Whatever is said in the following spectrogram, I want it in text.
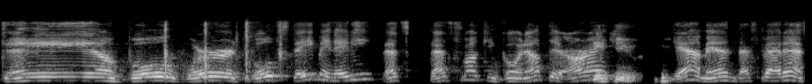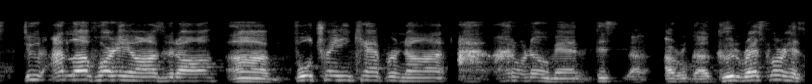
Damn, bold words, bold statement, Eddie. That's that's fucking going out there. All right. Thank you. Yeah, man, that's badass, dude. I love Jorge Masvidal. Um, full training camp or not, I, I don't know, man. This uh, a, a, good wrestler has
